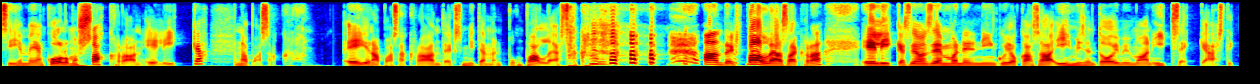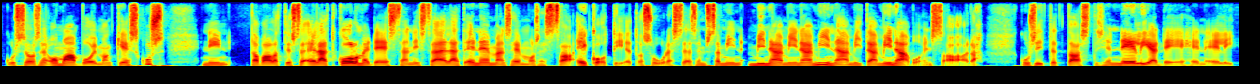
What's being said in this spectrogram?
siihen meidän kolmossakraan, eli napasakraan. Ei napasakraa, anteeksi, mitä mä nyt puhun, palleasakraa. anteeksi, palleasakraa. Eli se on semmoinen, niin kuin, joka saa ihmisen toimimaan itsekkäästi, kun se on sen oman voiman keskus, niin tavallaan, että jos sä elät 3D, niin sä elät enemmän semmoisessa ekotietoisuudessa ja semmoisessa min, minä, minä, minä, mitä minä voin saada. Kun sitten taas siihen 4D, eli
